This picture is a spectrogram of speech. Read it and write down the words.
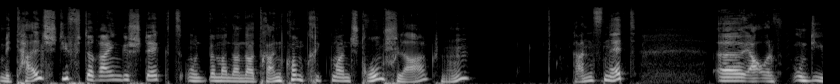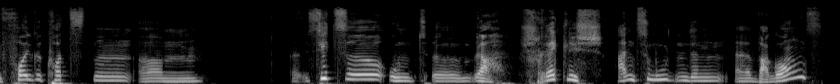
Metallstifte reingesteckt und wenn man dann da dran kommt, kriegt man einen Stromschlag. Ne? Ganz nett. Äh, ja, und, und die vollgekotzten ähm, Sitze und äh, ja, schrecklich anzumutenden äh, Waggons.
